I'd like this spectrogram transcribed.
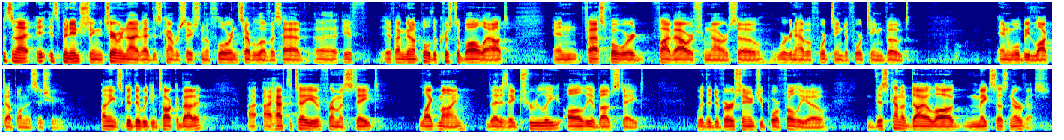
Listen, I, it, has been interesting. The chairman and I have had this conversation on the floor, and several of us have. Uh, if if I'm going to pull the crystal ball out and fast forward five hours from now or so, we're going to have a 14 to 14 vote, and we'll be locked up on this issue. I think it's good that we can talk about it. I, I have to tell you, from a state like mine, that is a truly all the above state with a diverse energy portfolio, this kind of dialogue makes us nervous.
